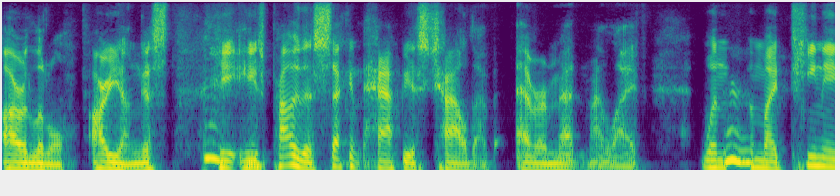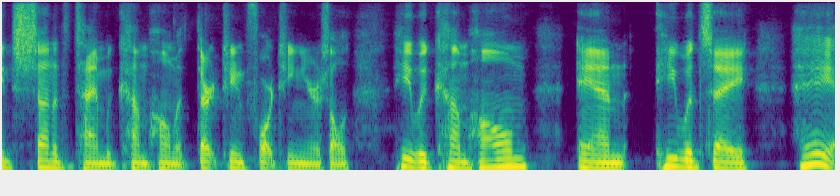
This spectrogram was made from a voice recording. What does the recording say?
our little our youngest, he, he's probably the second happiest child I've ever met in my life. When, Mhm. when my teenage son at the time would come home at 13, 14 years old, he would come home and he would say, Hey,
